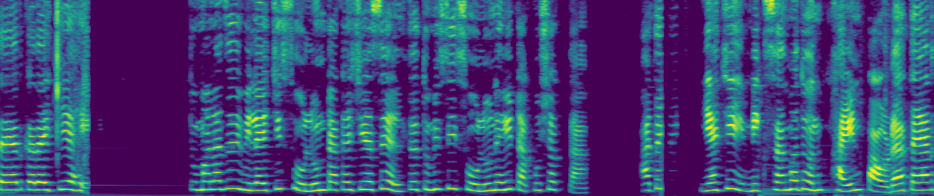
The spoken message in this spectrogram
तयार करायची आहे. तुम्हाला जर विलायची सोलून टाकायची असेल तर तुम्ही ती सोलूनही टाकू शकता. आता याची मिक्सरमधून फाईन पावडर तयार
